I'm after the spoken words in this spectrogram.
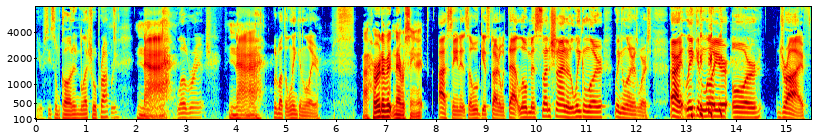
you ever see something called intellectual property? Nah. Love Ranch. Nah. What about the Lincoln Lawyer? I heard of it, never seen it. I've seen it, so we'll get started with that. Little Miss Sunshine or the Lincoln Lawyer? Lincoln Lawyer is worse. All right, Lincoln Lawyer or Drive?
